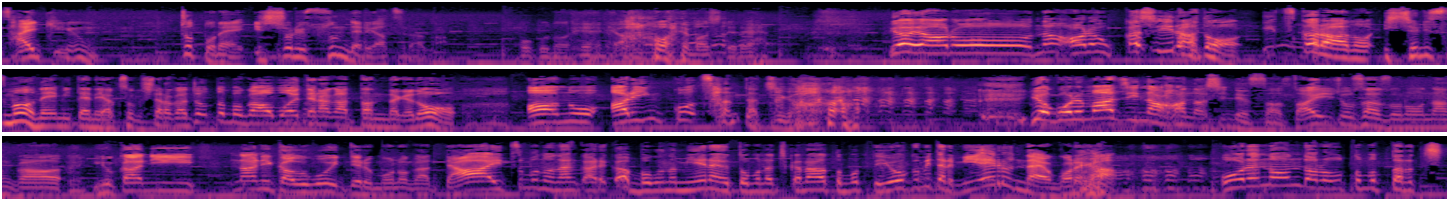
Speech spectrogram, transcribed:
最近ちょっとね一緒に住んでるやつらが僕の部屋に現れましてね いやいや、あのー、な、あれおかしいなと。いつからあの、一緒に住もうね、みたいな約束したのか、ちょっと僕は覚えてなかったんだけど、あの、アリンコさんたちが いや、これマジな話でさ、最初さ、そのなんか、床に何か動いてるものがあって、ああ、いつものなんかあれか、僕の見えないお友達かなと思ってよく見たら見えるんだよ、これが。俺なんだろうと思ったらちっ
